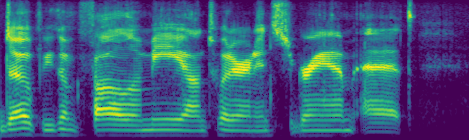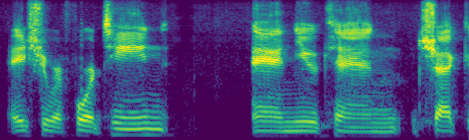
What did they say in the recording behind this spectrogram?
Dope. You can follow me on Twitter and Instagram at ashewart14, and you can check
